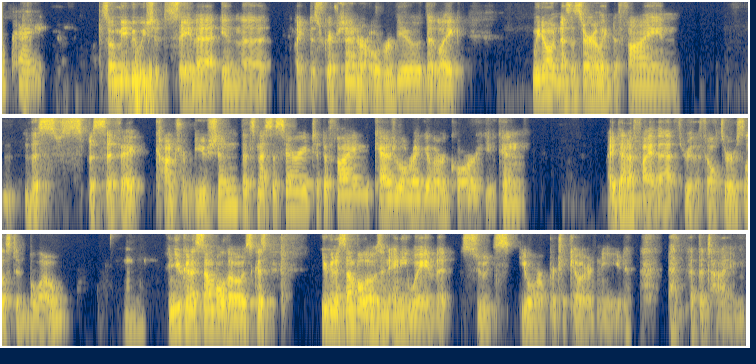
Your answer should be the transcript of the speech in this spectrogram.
Okay, So maybe we should say that in the like description or overview that like, we don't necessarily define the specific contribution that's necessary to define casual, regular, or core. You can identify that through the filters listed below. Mhm. And you can assemble those because you can assemble those in any way that suits your particular need at, at the time.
